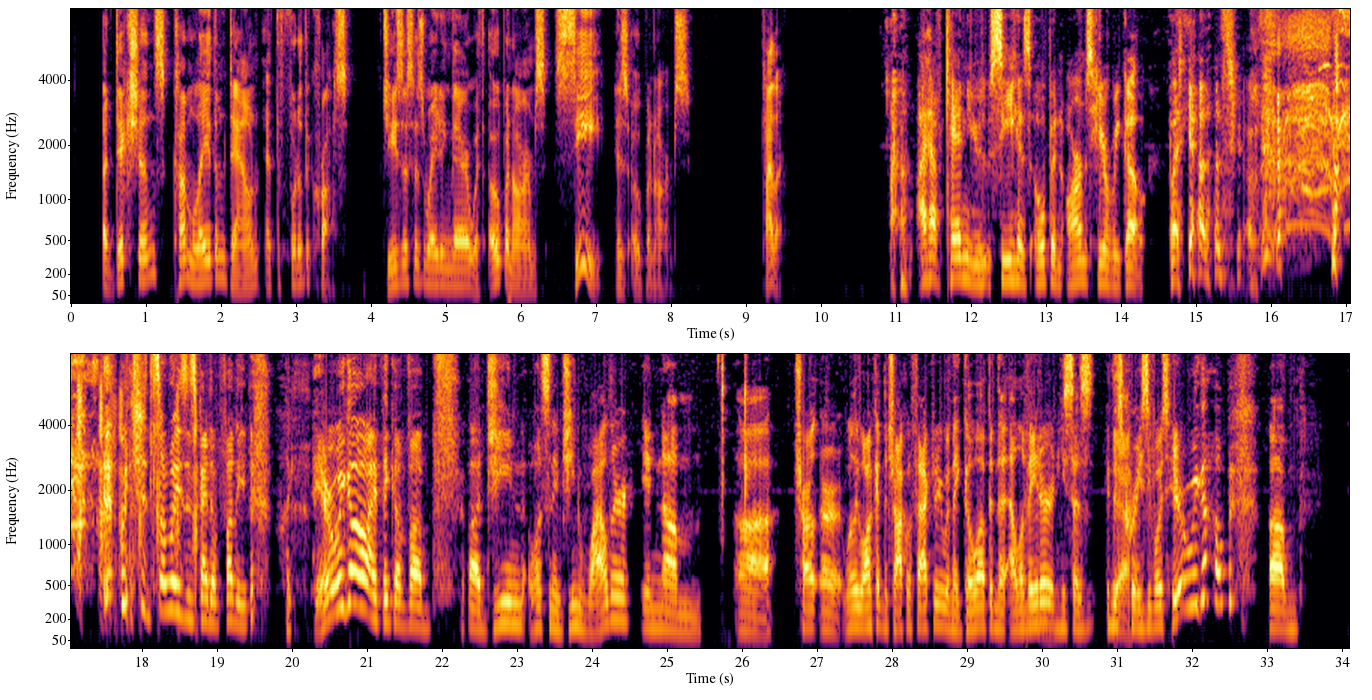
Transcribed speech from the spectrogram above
addictions, come lay them down at the foot of the cross. Jesus is waiting there with open arms. See his open arms. Tyler. I have can you see his open arms? Here we go. But yeah, that's true. which in some ways is kind of funny. Like here we go. I think of um, uh, Gene. What's the name? Gene Wilder in um, uh, Charlie or Willy Wonka in the Chocolate Factory when they go up in the elevator and he says in this Yeah. crazy voice, "Here we go." Um,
